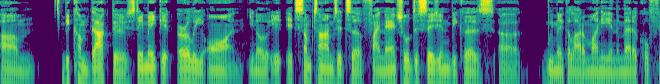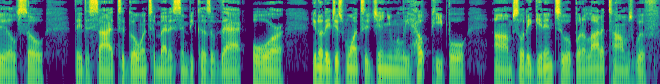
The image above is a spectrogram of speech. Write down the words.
um, become doctors, they make it early on. You know, it, it's sometimes it's a financial decision because uh, we make a lot of money in the medical field, so they decide to go into medicine because of that, or you know, they just want to genuinely help people, um, so they get into it. But a lot of times with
